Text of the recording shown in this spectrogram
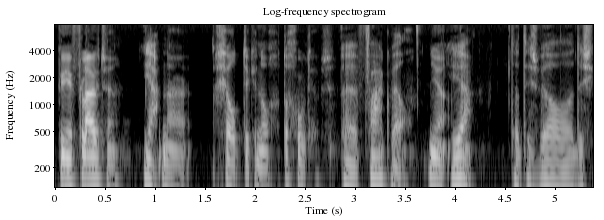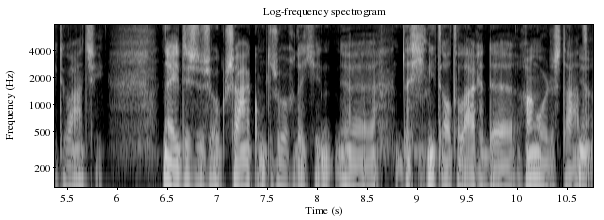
kun je fluiten ja. naar geld dat je nog te goed hebt. Uh, vaak wel. Ja. ja. Dat is wel de situatie. Nee, het is dus ook zaak om te zorgen dat je, uh, dat je niet al te laag in de rangorde staat. Ja.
